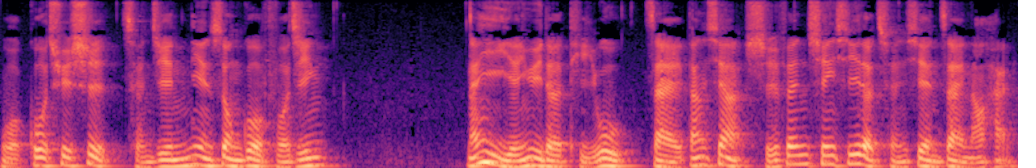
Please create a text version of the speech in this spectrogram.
我过去世曾经念诵过佛经，难以言喻的体悟在当下十分清晰地呈现在脑海，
